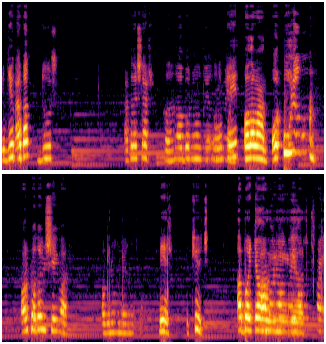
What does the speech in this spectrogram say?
Videoyu kapat. Dur. Arkadaşlar kanala abone olmayı unutmayın. Unutmayın. O zaman O, o ne lan? Arkada bir şey var. Abone olmayı unutmayın. 1, 2, 3. Abone Abone olmayı olmayı. unutmayın.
